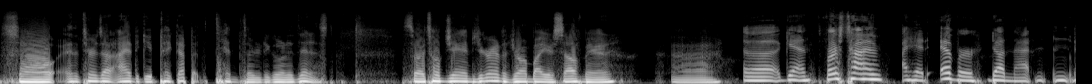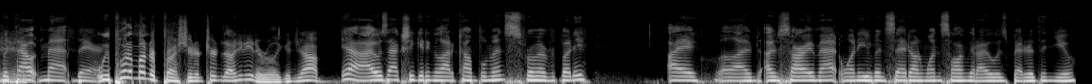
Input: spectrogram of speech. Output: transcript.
So and it turns out I had to get picked up at ten thirty to go to the dentist. So I told James, "You're gonna have to draw drum by yourself, man." Uh, Uh, again, first time I had ever done that n- n- without Matt there. we put him under pressure, and it turns out he did a really good job. yeah, I was actually getting a lot of compliments from everybody. I well, I'm I'm sorry, Matt. One even said on one song that I was better than you.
